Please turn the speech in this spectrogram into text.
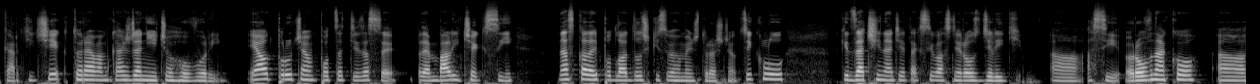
kartičiek, ktorá vám každá niečo hovorí. Ja odporúčam v podstate zase ten balíček si naskladať podľa dĺžky svojho menšturačného cyklu, keď začínate, tak si vlastne rozdeliť uh, asi rovnako uh,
